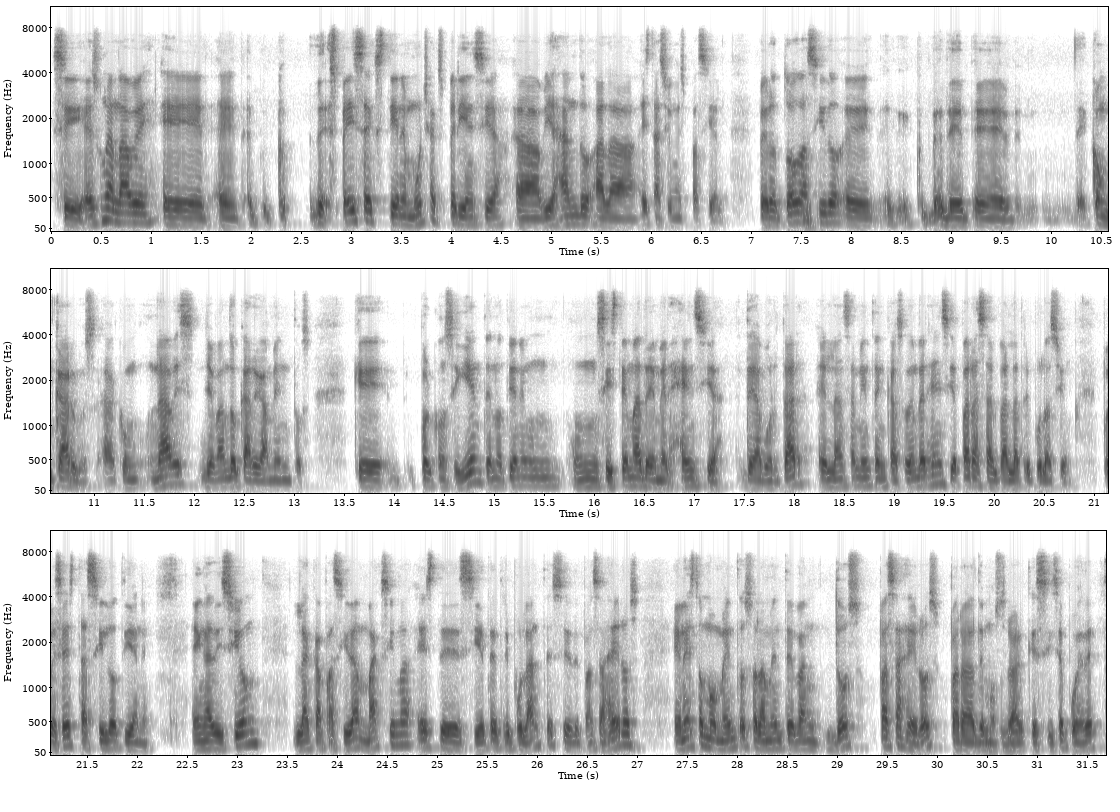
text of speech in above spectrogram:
Sí, es una nave, eh, eh, SpaceX tiene mucha experiencia ah, viajando a la estación espacial, pero todo ha sido de, con cargos, ah, con naves llevando cargamentos, que por consiguiente no tienen un, sistema de emergencia, de abortar el lanzamiento en caso de emergencia para salvar la tripulación. Pues esta sí lo tiene. En adición, la capacidad máxima es de siete tripulantes, de pasajeros. En estos momentos solamente van dos pasajeros para demostrar que sí se puede.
